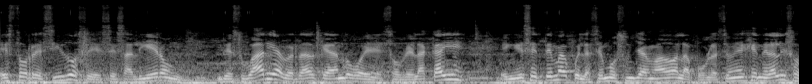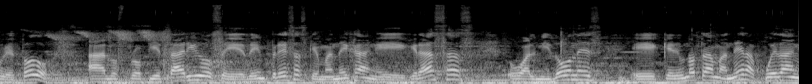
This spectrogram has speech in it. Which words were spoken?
estos residuos se salieron de su área, ¿verdad? Quedando eh, sobre la calle. En ese tema, pues le hacemos un llamado a la población en general y sobre todo a los propietarios eh, de empresas que manejan grasas o almidones, que de una otra manera puedan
